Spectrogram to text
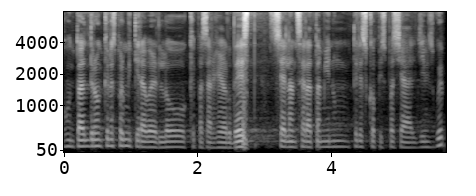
Junto al dron que nos permitirá ver lo que pasa alrededor de este, se lanzará también un telescopio espacial James Webb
